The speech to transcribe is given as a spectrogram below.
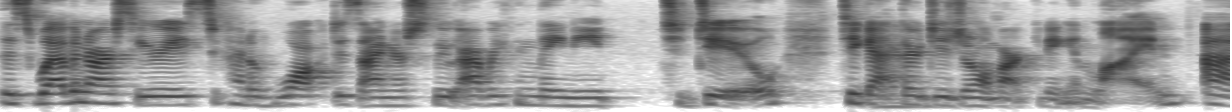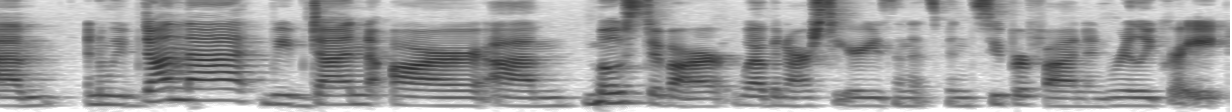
this webinar series to kind of walk designers through everything they need to do to get their digital marketing in line. Um, and we've done that. We've done our um, most of our webinar series, and it's been super fun and really great.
